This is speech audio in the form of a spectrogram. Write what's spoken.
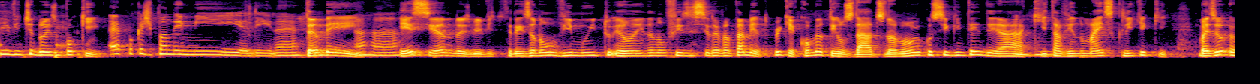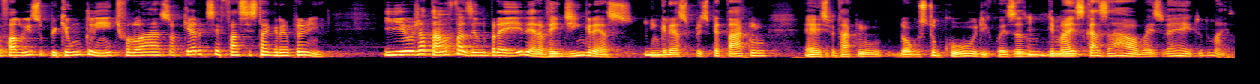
e 22 um pouquinho. Época de pandemia ali, né? Também, Aham. esse ano, 2023, eu não vi muito, eu ainda não fiz esse levantamento. Porque como eu tenho os dados na mão, eu consigo entender. Ah, aqui está vindo mais clique aqui. Mas eu, eu falo isso porque um cliente falou, ah, só quero que você faça Instagram para mim. E eu já estava fazendo para ele, era vender ingresso. Ingresso para o espetáculo, é, espetáculo do Augusto Cury, coisa de mais casal, mais velho e tudo mais.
